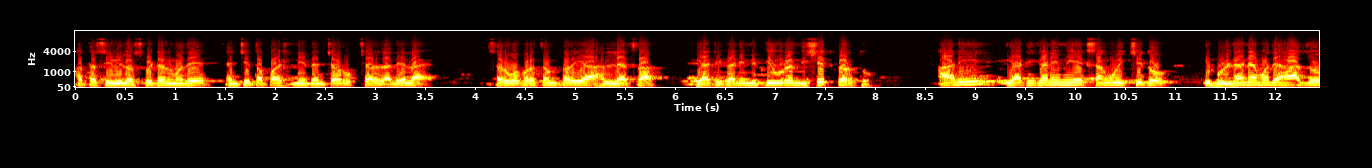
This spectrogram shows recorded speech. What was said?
आता सिव्हिल हॉस्पिटलमध्ये त्यांची तपासणी त्यांच्यावर उपचार झालेला आहे. सर्वप्रथम तर या हल्ल्याचा या ठिकाणी मी तीव्र निषेध करतो. आणि या ठिकाणी मी एक सांगू इच्छितो की बुलढाण्यामध्ये हा जो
